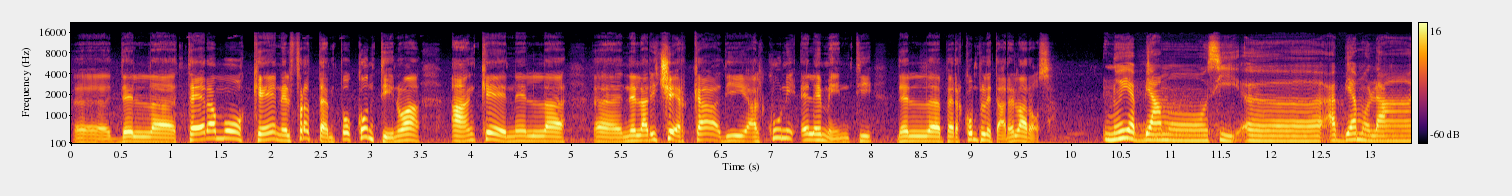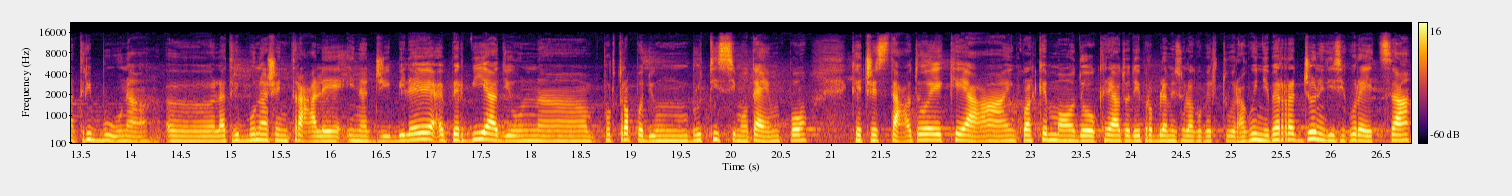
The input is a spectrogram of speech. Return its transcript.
eh, del Teramo che nel frattempo continua anche nel, eh, nella ricerca di alcuni elementi del, per completare la rosa. Noi abbiamo, sì, eh, abbiamo la, tribuna, eh, la tribuna centrale inagibile per via di un, purtroppo di un bruttissimo tempo che c'è stato e che ha in qualche modo creato dei problemi sulla copertura. Quindi per ragioni di sicurezza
